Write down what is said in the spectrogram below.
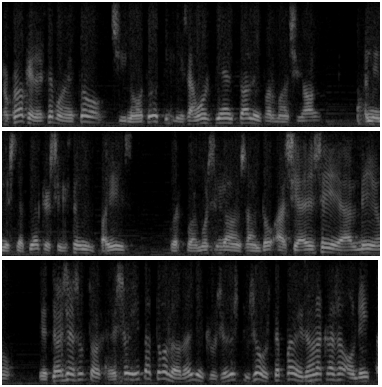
Yo creo que en este momento, si nosotros utilizamos bien toda la información administrativa que existe en el país, pues podemos ir avanzando hacia ese ideal mío. Y entonces eso, eso evita todo lo de inclusión y exclusión. Usted puede vivir en una casa bonita,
